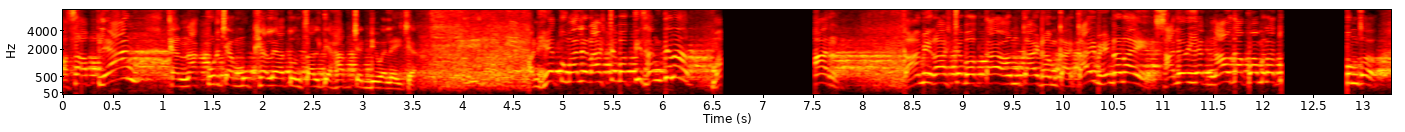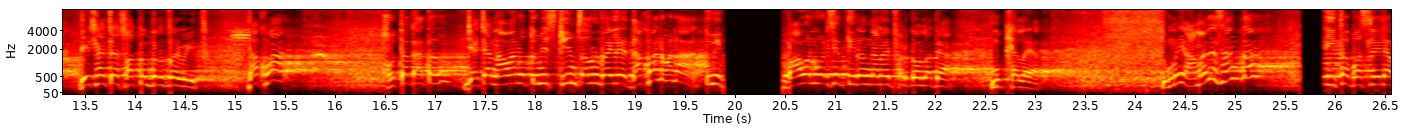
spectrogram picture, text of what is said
असा प्लॅन त्या नागपूरच्या मुख्यालयातून चालते हाफ चड्डीवाल्याच्या आणि हे तुम्हाला राष्ट्रभक्ती सांगते ना? मार. आम्ही राष्ट्रभक्त आहे हम काय ढम काय काय भेंड नाही. साले एक नाव दाखवा मला तुमचं. देशाच्या स्वातंत्र्य चळवळीत दाखवा. होतं का तर ज्याच्या नावानं तुम्ही स्कीम चालून राहिले दाखवा ना म्हणा. तुम्ही बावन्न वर्षे तिरंगा नाही फडकवला त्या मुख्यालयात. तुम्ही आम्हाला सांगता? इथं बसलेल्या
